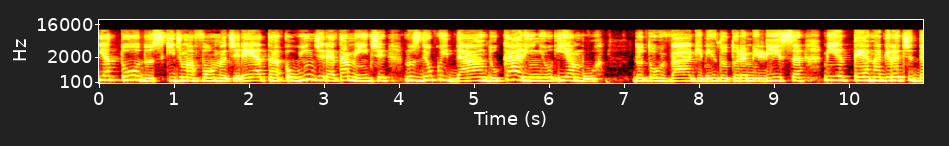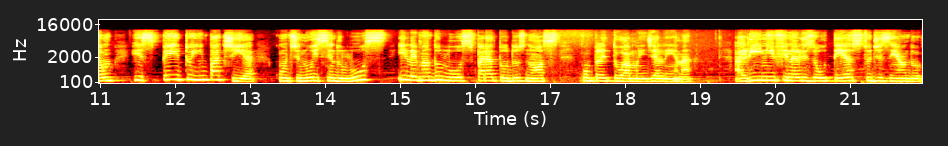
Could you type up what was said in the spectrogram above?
e a todos que, de uma forma direta ou indiretamente, nos deu cuidado, carinho e amor. Doutor Wagner, doutora Melissa, minha eterna gratidão, respeito e empatia Continue sendo luz e levando luz para todos nós, completou a mãe de Helena. Aline finalizou o texto dizendo:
